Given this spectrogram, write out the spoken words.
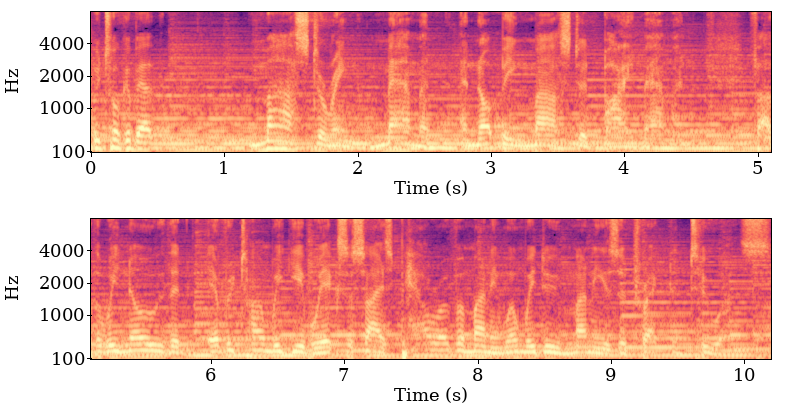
we talk about mastering mammon and not being mastered by mammon. Father, we know that every time we give, we exercise power over money. When we do, money is attracted to us.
